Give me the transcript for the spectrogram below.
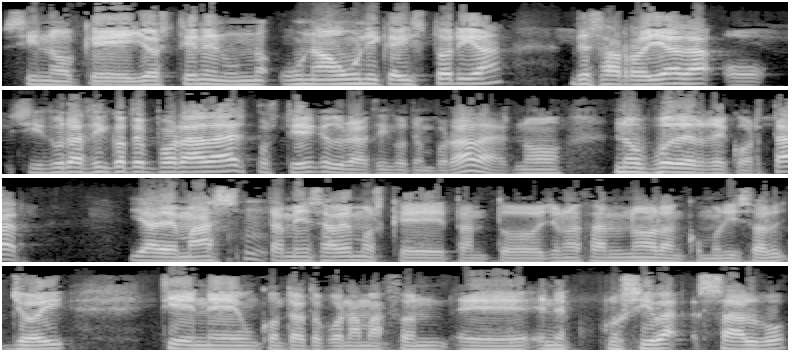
sino que ellos tienen una, única historia desarrollada, o si dura cinco temporadas, pues tiene que durar cinco temporadas, no, no puedes recortar. Y además hmm. también sabemos que tanto Jonathan Nolan como Lisa Joy tiene un contrato con Amazon eh, en exclusiva, salvo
